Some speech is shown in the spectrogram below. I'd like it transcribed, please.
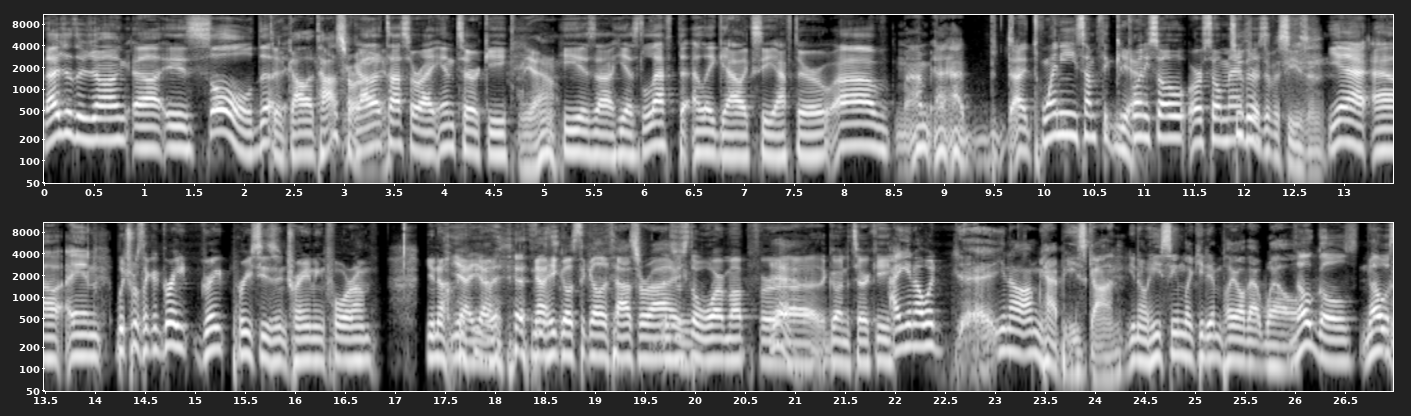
Nigel De Jong uh, is sold To Galatasaray. Galatasaray in Turkey. Yeah. he is. Uh, he has left the LA Galaxy after uh, twenty something, Yeah. twenty so or so matches. Two thirds of a season. yeah, uh, and which was like a great, great preseason training for him. You know, Yeah, yeah. now he goes to Galatasaray. this is the warm up for Yeah. uh, going to Turkey. I, you know what? Uh, you know, I'm happy he's gone. You know, he seemed like he didn't play all that well. no goals, No no, goals.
